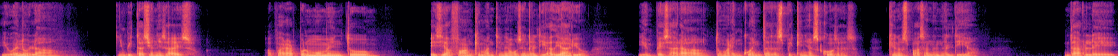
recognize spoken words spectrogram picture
Y bueno, la invitación es a eso, a parar por un momento ese afán que mantenemos en el día a diario y empezar a tomar en cuenta esas pequeñas cosas que nos pasan en el día, darle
